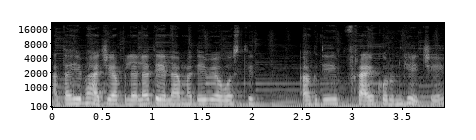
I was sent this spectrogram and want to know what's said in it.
आता ही भाजी आपल्याला तेलामध्ये व्यवस्थित अगदी फ्राय करून घ्यायचे.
